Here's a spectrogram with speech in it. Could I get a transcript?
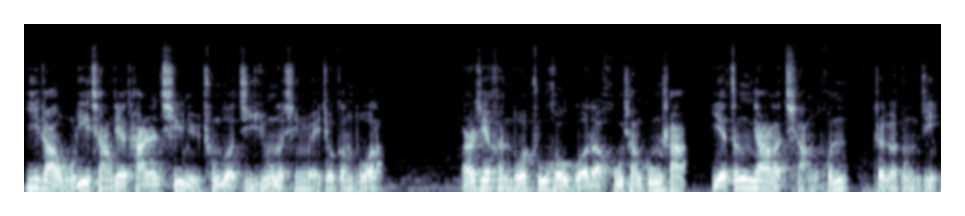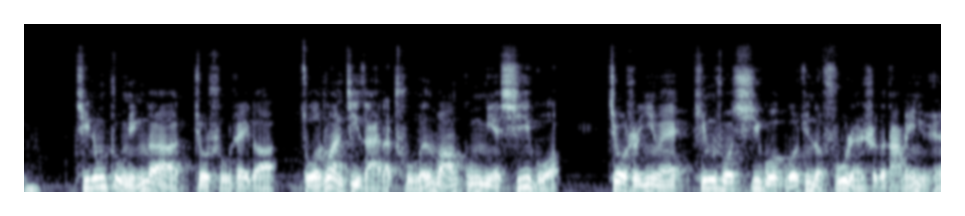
依仗武力抢劫他人妻女充作己用的行为就更多了。而且很多诸侯国的互相攻杀，也增加了抢婚这个动机。其中著名的就属这个《左传》记载的楚文王攻灭西国，就是因为听说西国国君的夫人是个大美女。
